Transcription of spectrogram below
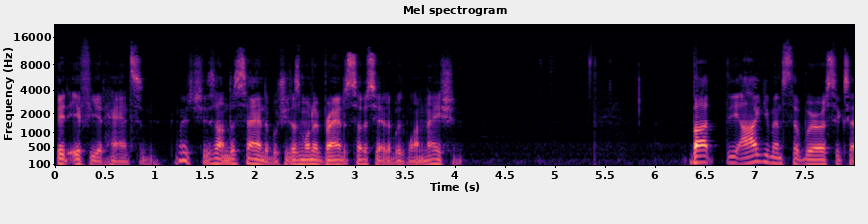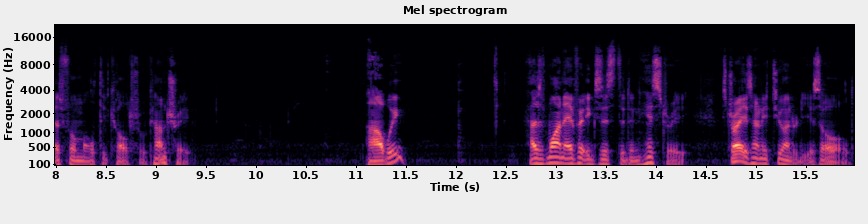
bit iffy at Hanson, which is understandable. She doesn't want her brand associated with one nation. But the arguments that we're a successful multicultural country, are we? Has one ever existed in history? Australia is only 200 years old.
